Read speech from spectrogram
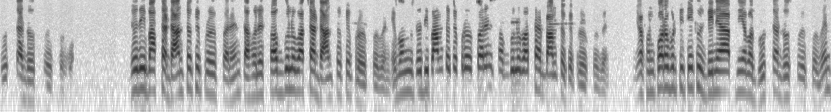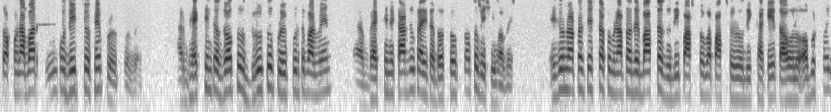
ব্রুস্টার ডোজ প্রয়োগ করব। যদি বাচ্চা ডান চোখে প্রয়োগ করেন, তাহলে সবগুলো বাচ্চা ডান চোখে প্রয়োগ করবেন এবং যদি বাম চোখে প্রয়োগ করেন, সবগুলো বাচ্চার বাম চোখে প্রয়োগ করবেন। যখন পরবর্তীতে একুশ দিনে আপনি আবার বুস্টার ডোজ প্রয়োগ করবেন, তখন আবার অপোজিট চোখে প্রয়োগ করবেন। আর ভ্যাকসিনটা যত দ্রুত প্রয়োগ করতে পারবেন ভ্যাকসিনের কার্যকারিতা দর্শক তত বেশি হবে। এই জন্য আপনার চেষ্টা করবেন আপনাদের বাচ্চা যদি পাঁচশো বা পাঁচশোর অধিক থাকে তাহলে অবশ্যই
